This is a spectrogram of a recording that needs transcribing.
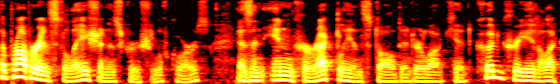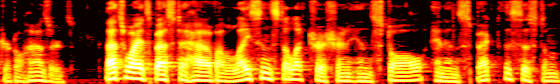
The proper installation is crucial, of course, as an incorrectly installed interlock kit could create electrical hazards. That's why it's best to have a licensed electrician install and inspect the system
